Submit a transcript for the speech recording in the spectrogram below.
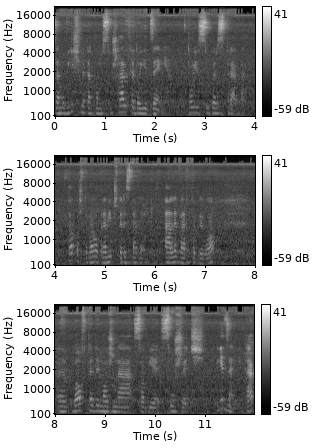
Zamówiliśmy taką suszarkę do jedzenia. To jest super sprawa. To kosztowało prawie 400 funtów, ale warto było, y, bo wtedy można sobie suszyć jedzenie, tak?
